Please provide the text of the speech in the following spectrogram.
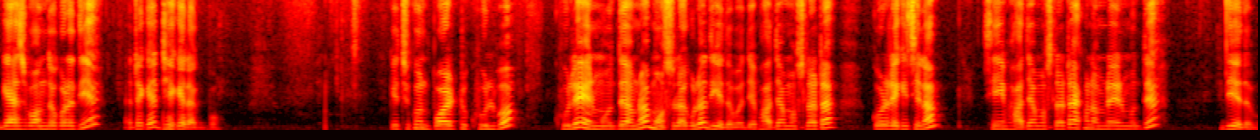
গ্যাস বন্ধ করে দিয়ে এটাকে ঢেকে রাখব। কিছুক্ষণ পর একটু খুলবো, খুলে এর মধ্যে আমরা মশলাগুলো দিয়ে দেবো। যে ভাজা মশলাটা করে রেখেছিলাম, সেই ভাজা মশলাটা এখন আমরা এর মধ্যে দিয়ে দেব।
